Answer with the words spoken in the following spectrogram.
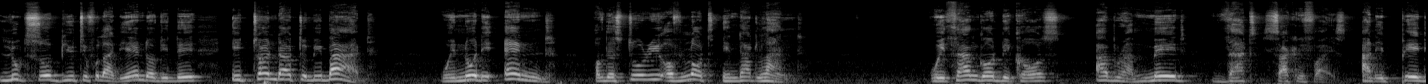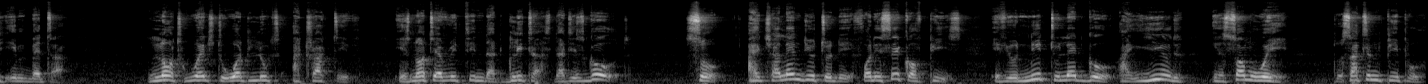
looked so beautiful at the end of the day, it turned out to be bad. We know the end of the story of Lot in that land. We thank God because Abraham made that sacrifice and it paid him better. Lot went to what looked attractive. It's not everything that glitters that is gold. So I challenge you today, for the sake of peace, if you need to let go and yield in some way to certain people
